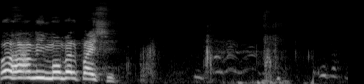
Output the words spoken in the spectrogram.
ও আমি মোবাইল পাইছি। এই পাশে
